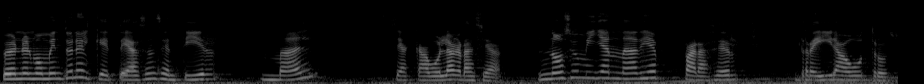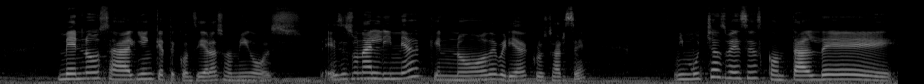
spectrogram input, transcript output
Pero en el momento en el que te hacen sentir mal, se acabó la gracia. No se humilla a nadie para hacer reír a otros, menos a alguien que te considera su amigo. esa es una línea que no debería de cruzarse y muchas veces con tal de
